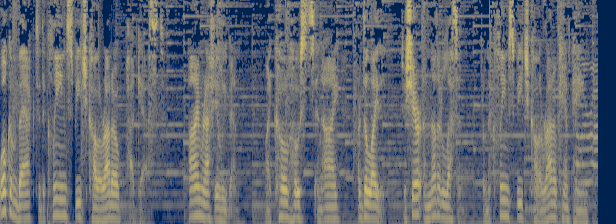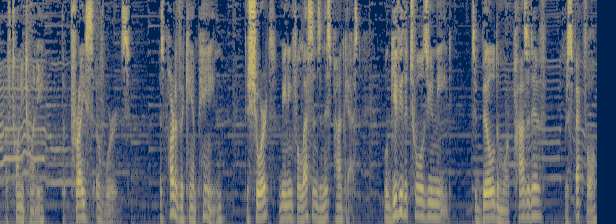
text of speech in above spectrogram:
Welcome back to the Clean Speech Colorado podcast. I'm Raphael Liban. My co-hosts and I are delighted to share another lesson from the Clean Speech Colorado campaign of 2020, The Price of Words. As part of the campaign, the short, meaningful lessons in this podcast will give you the tools you need to build a more positive, respectful,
